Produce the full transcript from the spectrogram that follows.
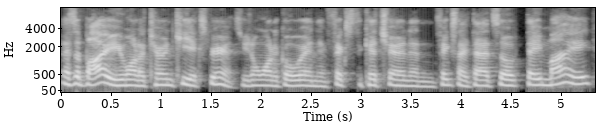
as a buyer, you want a turnkey experience. You don't want to go in and fix the kitchen and things like that. So they might,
